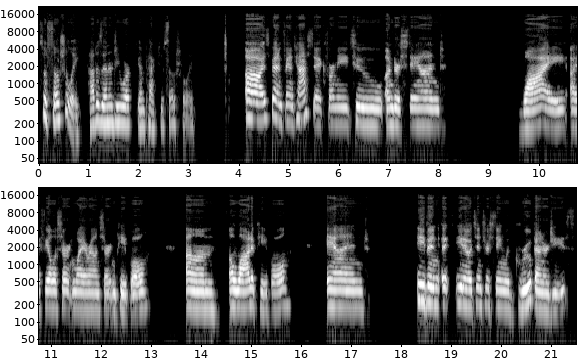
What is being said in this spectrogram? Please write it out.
So socially, how does energy work impact you socially? Uh, it's been fantastic for me to understand why I feel a certain way around certain people, um, a lot of people. And even, uh, you know, it's interesting with group energies.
